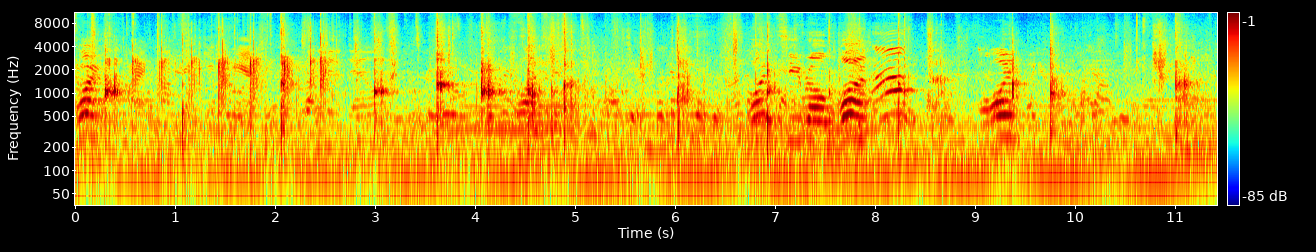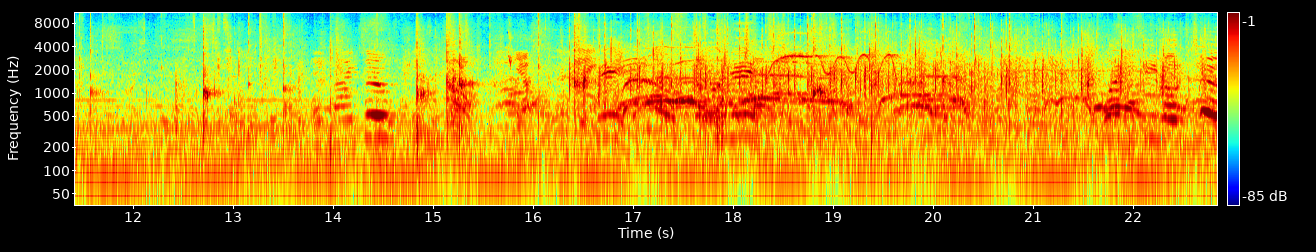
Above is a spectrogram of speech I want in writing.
Point. One, zero, one. One. Eight nine two. Yep. One, zero, two.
